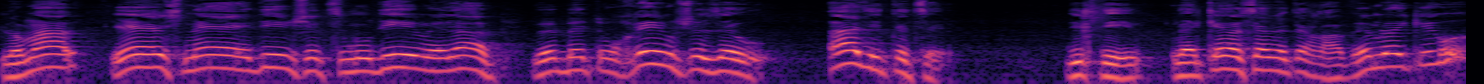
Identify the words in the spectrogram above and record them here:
כלומר, יש שני עדים שצמודים אליו ובטוחים שזהו, אז היא תצא. דכתיב, להכר יוסף את והם לא הכירו.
